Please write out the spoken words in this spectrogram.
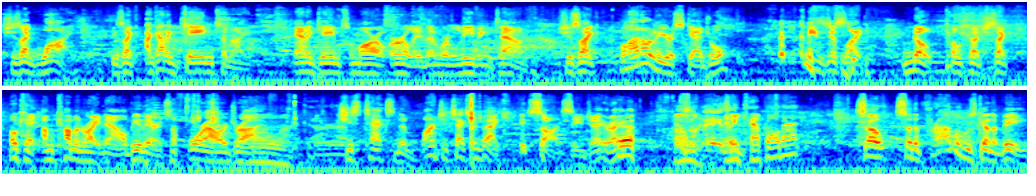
She's like, "Why?" He's like, "I got a game tonight and a game tomorrow early, and then we're leaving town." She's like, "Well, I don't know your schedule," and he's just like, "No, don't cut." She's like, "Okay, I'm coming right now. I'll be there. It's a four-hour drive." Oh my god. She's texting him. Why don't you text me back? You saw it, CJ, right? Yeah. It's Oh my. And he kept all that. So, so the problem's going to be,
